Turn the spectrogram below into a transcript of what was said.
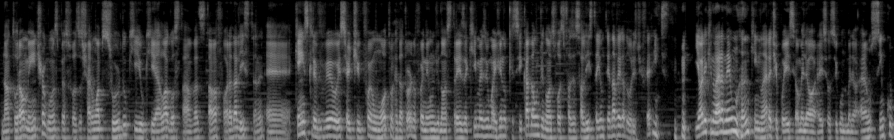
Naturalmente, algumas pessoas acharam um absurdo que o que ela gostava estava fora da lista, né? É, quem escreveu esse artigo foi um outro redator, não foi nenhum de nós três aqui, mas eu imagino que se cada um de nós fosse fazer essa lista, iam ter navegadores diferentes. e olha que não era nenhum ranking, não era tipo esse é o melhor, esse é o segundo melhor. Eram cinco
